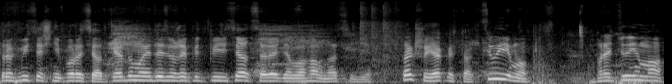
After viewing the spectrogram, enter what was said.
трьохмісячні поросятки. Я думаю, десь вже під 50 середня вага у нас є. Так що якось так. Працюємо, працюємо,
